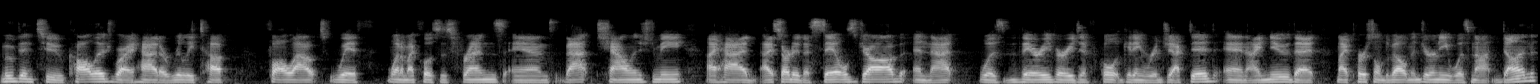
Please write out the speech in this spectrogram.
moved into college where I had a really tough fallout with one of my closest friends, and that challenged me. I had I started a sales job, and that was very, very difficult getting rejected. And I knew that my personal development journey was not done.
